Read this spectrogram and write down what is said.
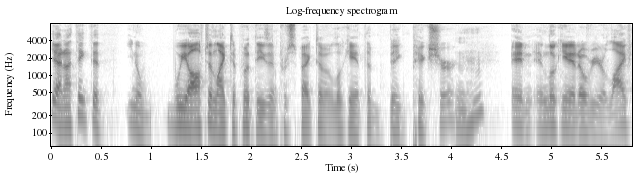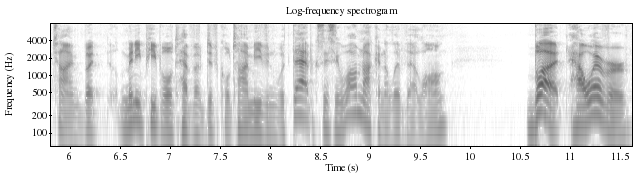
Yeah, and I think that you know we often like to put these in perspective of looking at the big picture mm-hmm. And, and looking at it over your lifetime. But many people have a difficult time even with that because they say, "Well, I'm not going to live that long." But however,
